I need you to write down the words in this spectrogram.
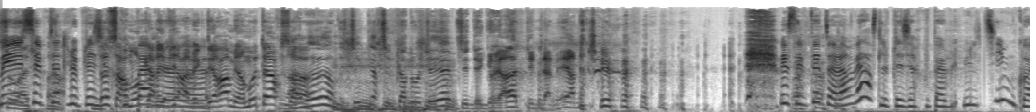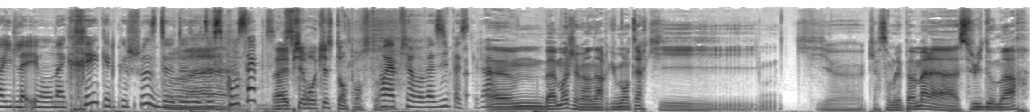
Mais c'est voilà. peut-être le plaisir Ça, ça remonte la coupable, rivière avec euh, des rames et un moteur, ça. Ah bah non, mais c'est clair, c'est le cadeau OTM, c'est dégueulasse, c'est de la merde. Mais c'est peut-être à l'inverse, le plaisir coupable ultime, quoi. Il a- et on a créé quelque chose de, de, de ce concept. Ouais, Pierrot, qu'est-ce que t'en penses, toi? Ouais, Pierrot, vas-y, parce que là. Euh, bah moi j'avais un argumentaire qui qui, euh, qui ressemblait pas mal à celui d'Omar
